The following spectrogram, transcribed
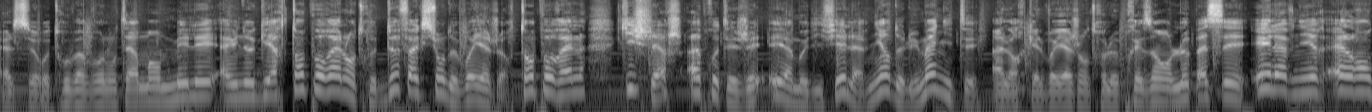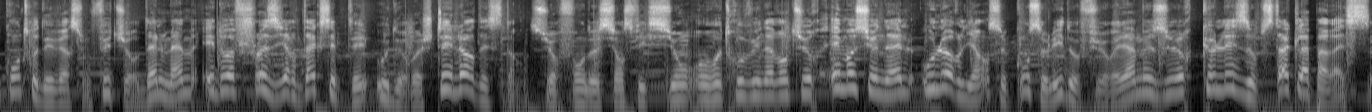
Elles se retrouvent involontairement mêlées à une guerre temporelle entre deux factions de voyageurs temporels qui cherchent à protéger et à modifier l'avenir de l'humanité. Alors qu'elles voyagent entre le présent, le passé et l'avenir, elles rencontrent des versions futures d'elles-mêmes et doivent choisir d'accepter ou de rejeter leur destin. Sur fond de science-fiction, on retrouve une aventure émotionnelle où leur lien se consolide au fur et à mesure que les obstacles apparaissent.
